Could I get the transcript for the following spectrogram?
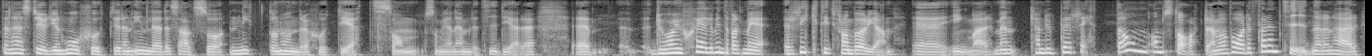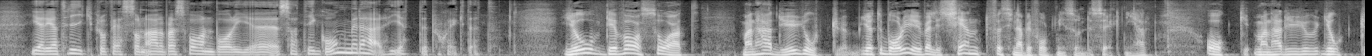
Den här studien H70 den inleddes alltså 1971 som, som jag nämnde tidigare. Eh, du har ju själv inte varit med riktigt från början eh, Ingmar, men kan du berätta om, om starten? Vad var det för en tid när den här geriatrikprofessorn Alvar Svanborg eh, satte igång med det här jätteprojektet? Jo, det var så att man hade ju gjort, Göteborg är ju väldigt känt för sina befolkningsundersökningar och man hade ju gjort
